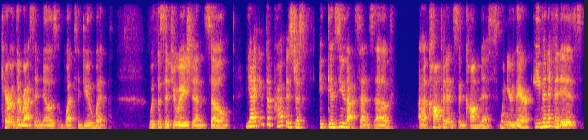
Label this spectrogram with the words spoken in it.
care of the rest. It knows what to do with with the situation. So yeah, I think the prep is just it gives you that sense of uh, confidence and calmness when you're there, mm-hmm. even if it is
